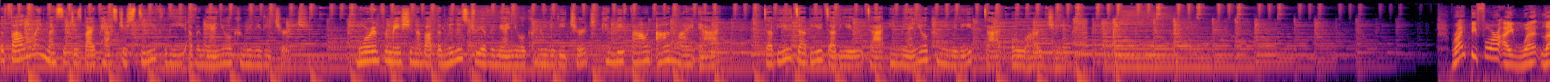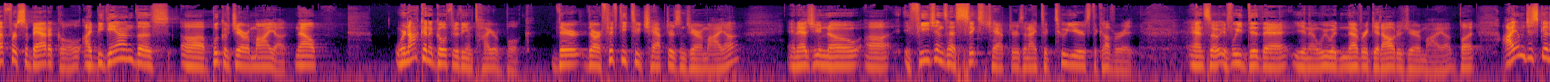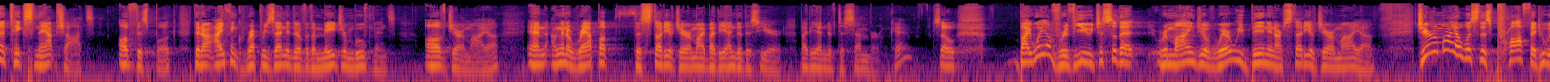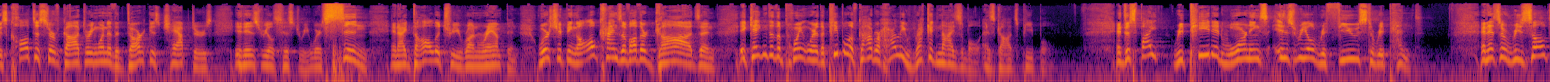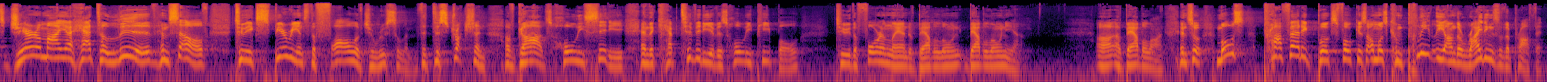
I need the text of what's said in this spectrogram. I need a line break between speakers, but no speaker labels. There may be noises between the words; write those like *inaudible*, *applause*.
The following message is by Pastor Steve Lee of Emmanuel Community Church. More information about the ministry of Emmanuel Community Church can be found online at www.emmanuelcommunity.org.
Right before I went left for sabbatical, I began the uh, book of Jeremiah. Now, we're not going to go through the entire book. There, there are 52 chapters in Jeremiah. And as you know, uh, Ephesians has six chapters, and I took two years to cover it. And so if we did that, you know, we would never get out of Jeremiah. But I am just going to take snapshots of this book that are, I think, representative of the major movements of Jeremiah. And I'm going to wrap up the study of Jeremiah by the end of this year, by the end of December. Okay? So, by way of review, just so that remind you of where we've been in our study of Jeremiah, Jeremiah was this prophet who was called to serve God during one of the darkest chapters in Israel's history, where sin and idolatry run rampant, worshiping all kinds of other gods. And it came to the point where the people of God were hardly recognizable as God's people. And despite repeated warnings, Israel refused to repent. And as a result, Jeremiah had to live himself to experience the fall of Jerusalem, the destruction of God's holy city, and the captivity of his holy people to the foreign land of Babylon, Babylonia. Uh, of Babylon. And so most prophetic books focus almost completely on the writings of the prophet.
